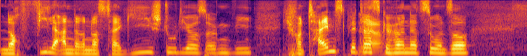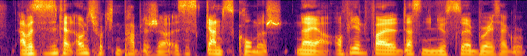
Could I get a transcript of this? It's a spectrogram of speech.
noch viele andere Nostalgie-Studios irgendwie. Die von Timesplitters ja. gehören dazu und so. Aber sie sind halt auch nicht wirklich ein Publisher. Es ist ganz komisch. Naja, auf jeden Fall, das sind die News zur Embracer Group.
